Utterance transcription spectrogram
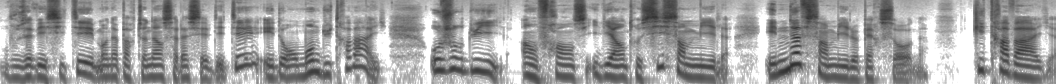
vous avez cité mon appartenance à la CFDT et le monde du travail. Aujourd'hui, en France, il y a entre 600 000 et 900 000 personnes qui travaillent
